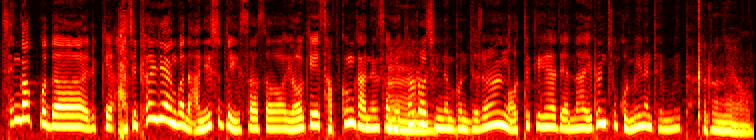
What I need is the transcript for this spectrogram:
생각보다 이렇게 아주 편리한 건 아닐 수도 있어서 여기에 접근 가능성이 음. 떨어지는 분들은 어떻게 해야 되나 이런 좀 고민 은 됩니다. 그러네요.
